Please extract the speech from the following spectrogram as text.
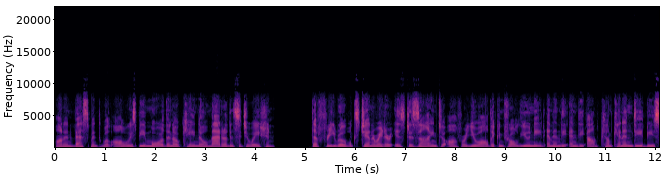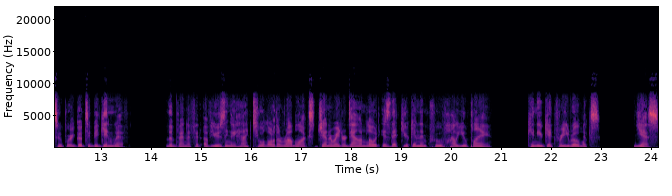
on investment will always be more than okay no matter the situation. The free Robux generator is designed to offer you all the control you need and in the end the outcome can indeed be super good to begin with. The benefit of using a hack tool or the Roblox generator download is that you can improve how you play. Can you get free Robux? Yes,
